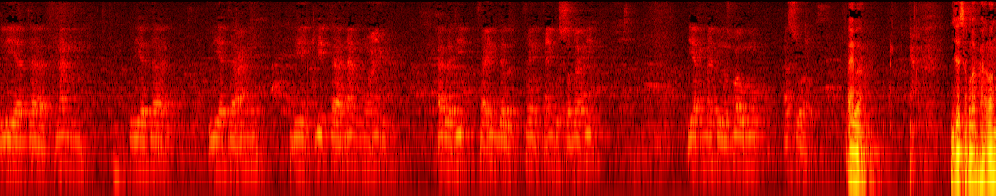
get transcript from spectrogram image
liyata nam liyata liyata an li lita nam mu'id abadi fa'inda fa'inda sabahi yahmadul qawmu as-surah Ayo Jazakallah khairan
